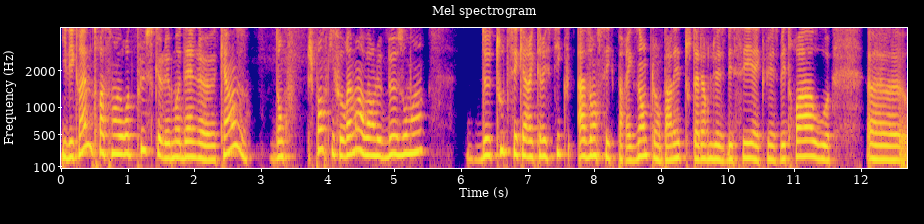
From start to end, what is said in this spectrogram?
il est quand même 300 euros de plus que le modèle 15. Donc, je pense qu'il faut vraiment avoir le besoin de toutes ces caractéristiques avancées. Par exemple, on parlait tout à l'heure de l'USB-C avec l'USB 3 ou euh,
